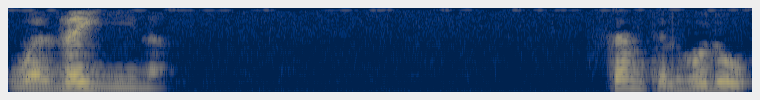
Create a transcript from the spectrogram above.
وزينا. سمت الهدوء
